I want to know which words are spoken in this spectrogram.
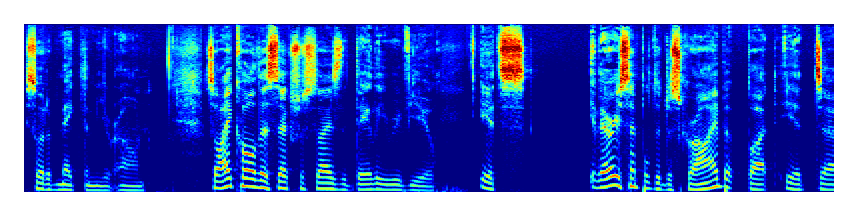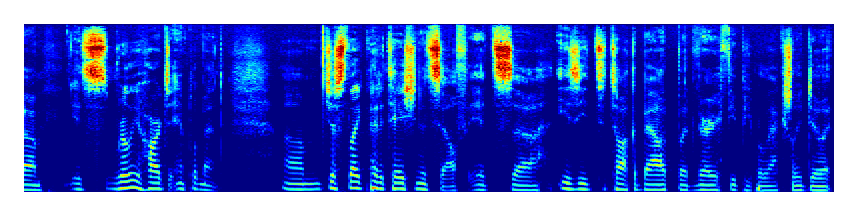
sort of make them your own. So I call this exercise the daily review. It's very simple to describe, but it uh, it's really hard to implement. Um, just like meditation itself, it's uh, easy to talk about, but very few people actually do it.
